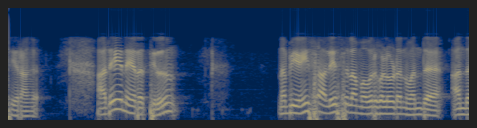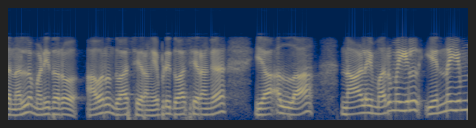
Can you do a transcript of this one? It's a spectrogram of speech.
செய்கிறாங்க அதே நேரத்தில் நபி ஐசா அலிஸ்லாம் அவர்களுடன் வந்த அந்த நல்ல மனிதரோ அவரும் துவா செய்கிறாங்க எப்படி துவா செய்கிறாங்க யா அல்லாஹ் நாளை மறுமையில் என்னையும்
